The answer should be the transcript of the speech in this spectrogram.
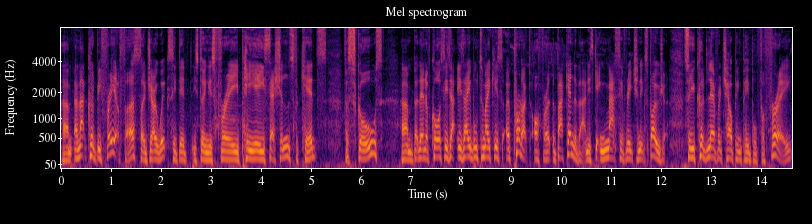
Um, and that could be free at first. So Joe Wicks, he did, he's doing his free PE sessions for kids, for schools. Um, but then, of course, he's, he's able to make his a product offer at the back end of that, and he's getting massive reach and exposure. So you could leverage helping people for free.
